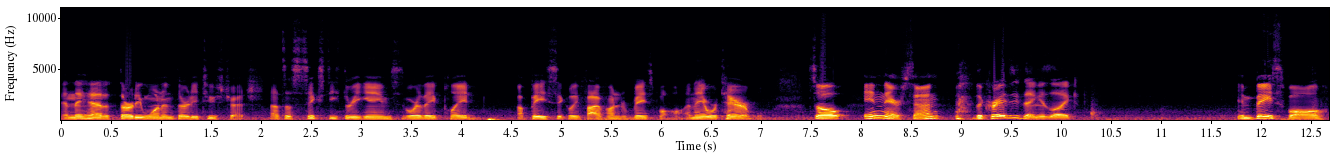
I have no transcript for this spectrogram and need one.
And they had a 31 and 32 stretch. That's a 63 games where they played a basically 500 baseball and they were terrible. So, In there, son. the crazy thing is like in baseball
